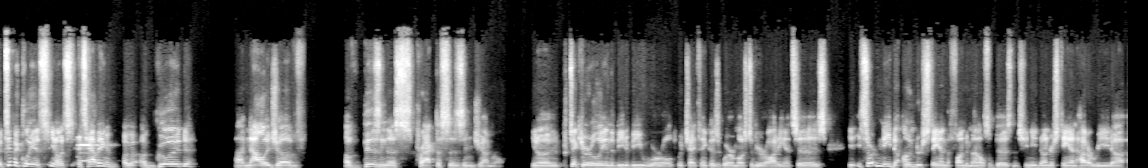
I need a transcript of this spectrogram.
But typically, it's you know it's it's having a, a good uh, knowledge of of business practices in general. You know, particularly in the B two B world, which I think is where most of your audience is. You, sort of need to understand the fundamentals of business. You need to understand how to read a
